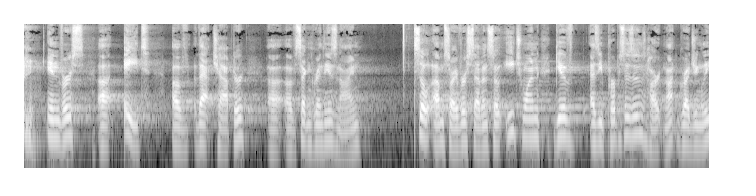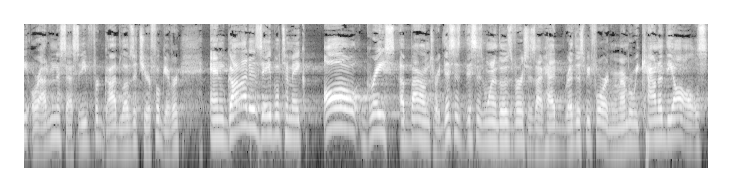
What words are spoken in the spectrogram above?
in verse uh, 8 of that chapter uh, of 2 Corinthians 9, so I'm sorry, verse 7. So each one give as he purposes in his heart, not grudgingly or out of necessity, for God loves a cheerful giver. And God is able to make all grace abound toward. This is this is one of those verses I've had read this before, and remember we counted the alls.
